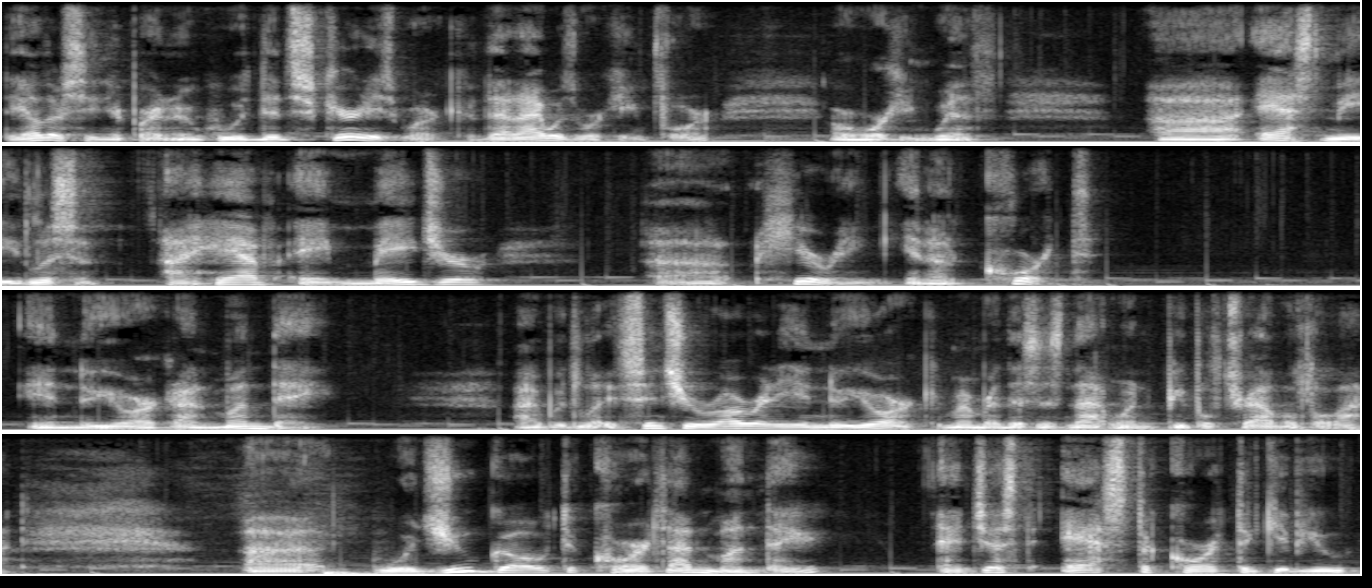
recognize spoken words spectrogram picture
The other senior partner who did securities work that I was working for, or working with, uh, asked me, "Listen, I have a major uh, hearing in a court in New York on Monday." I would like, since you're already in New York, remember this is not when people traveled a lot. Uh, would you go to court on Monday and just ask the court to give you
